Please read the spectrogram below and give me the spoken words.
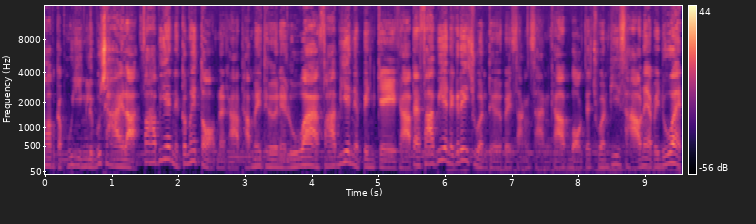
ชอบกับผู้หญิงหรือผู้ชายล่ะ ฟาเบียนเนี่ยก็ไม่ตอบนะครับทำให้เธอเนี่ยรู้ว่าฟาเบียนเนี่ยเป็นเกย์ครับ แต่ฟาเบียนเนี่ยก็ได้ชวนเธอไปสังสรรค์ครับ บอกจะชวนพี่สาวเนี่ยไปด้วย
